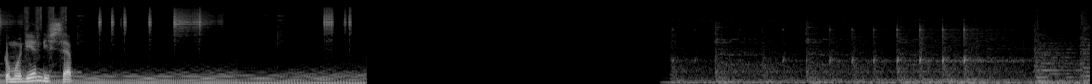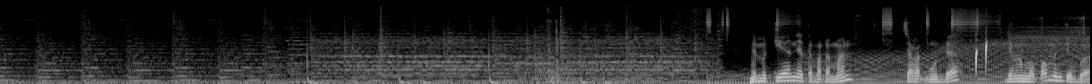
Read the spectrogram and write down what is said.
Kemudian di save. Demikian ya teman-teman, sangat mudah, jangan lupa mencoba.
